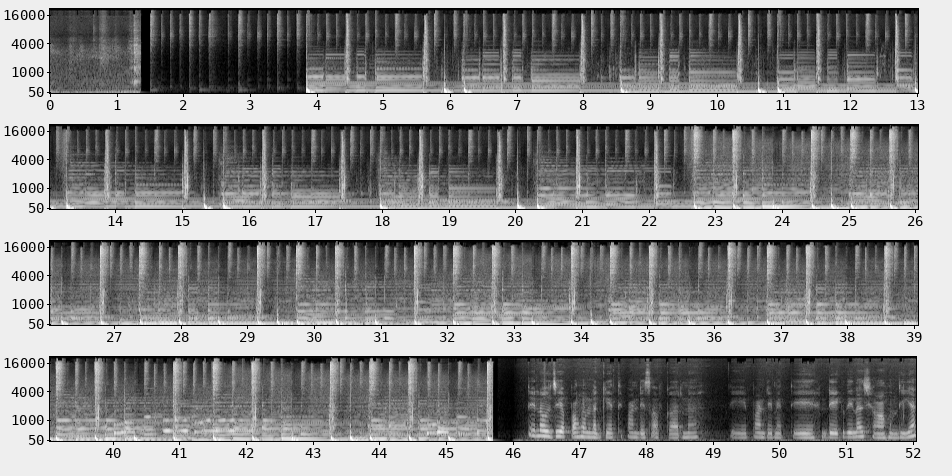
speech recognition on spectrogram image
ਲਓ ਜੀ, ਆਪਾਂ ਹੁਣ ਲੱਗੇ ਇੱਥੇ ਭਾਂਡੇ ਸਾਫ਼ ਕਰਨ ਤੇ ਭਾਂਡੇ ਮੈਂ ਇੱਥੇ ਡੇਕ ਨਾ, ਛਾਂ ਹੁੰਦੀ ਆ।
